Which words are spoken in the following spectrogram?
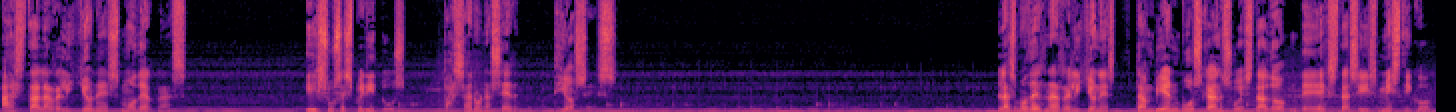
hasta las religiones modernas. Y sus espíritus pasaron a ser dioses. Las modernas religiones también buscan su estado de éxtasis místico,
